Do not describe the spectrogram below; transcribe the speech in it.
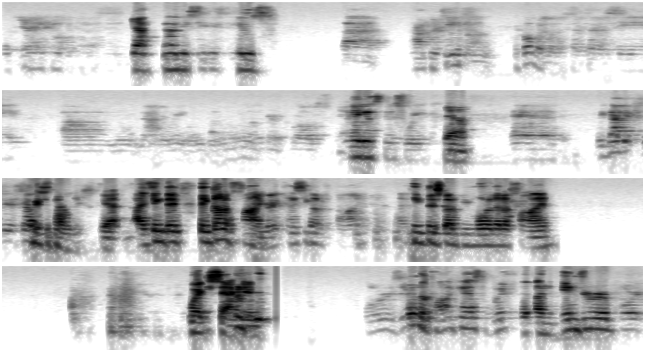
with getting COVID tests. Yeah. And then you see these teams that have their teams on the COVID list, like Tennessee, um, not New England, but New England's very close. Vegas this week. Yeah. And we got to there's got to be some penalties. Yeah, I think they they got a fine, right? Tennessee got a fine. I think there's got to be more than a fine. Quick second. We're resuming the podcast with an injury report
